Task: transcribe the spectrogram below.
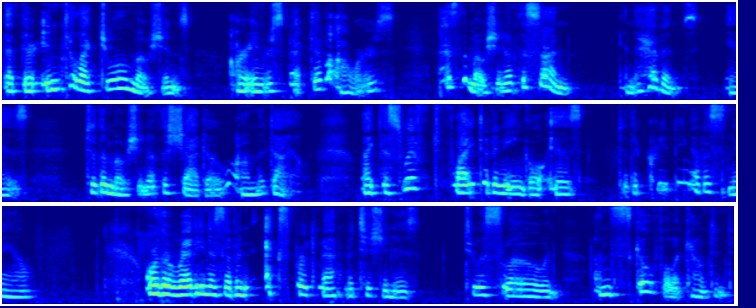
that their intellectual motions are in respect of ours as the motion of the sun in the heavens is to the motion of the shadow on the dial, like the swift flight of an eagle is to the creeping of a snail or the readiness of an expert mathematician is to a slow and unskilful accountant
